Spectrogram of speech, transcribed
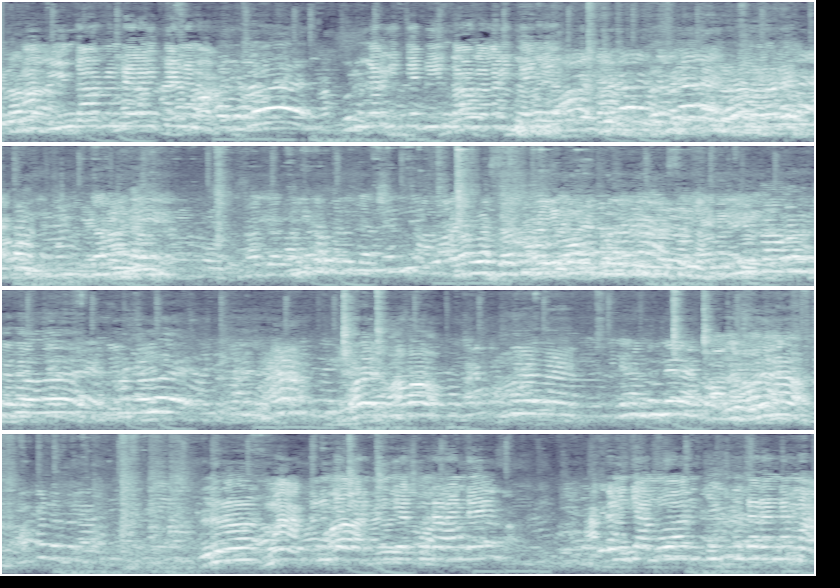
బియ్యం కావాలంటే ఎలా ఇచ్చేయండి ఇచ్చే బియ్యం కావాలి అమ్మా అక్కడి నుంచి చేసుకుంటారండి. అక్కడి నుంచి అమ్మవారిని చూసుకుంటారండి అమ్మా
